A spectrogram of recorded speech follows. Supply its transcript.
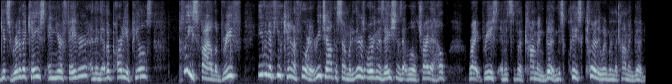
gets rid of a case in your favor and then the other party appeals please file the brief. Even if you can't afford it, reach out to somebody. There's organizations that will try to help write briefs if it's the common good. And this case clearly would have been the common good.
